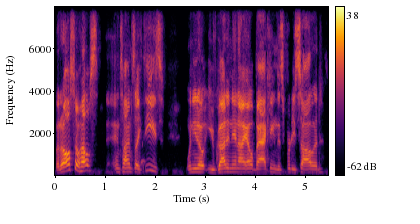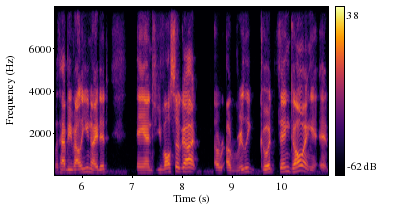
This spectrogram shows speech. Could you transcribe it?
But it also helps in times like these when you know you've got an NIL backing that's pretty solid with Happy Valley United, and you've also got a, a really good thing going at,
